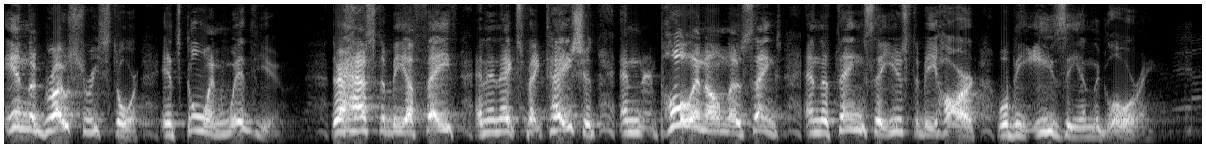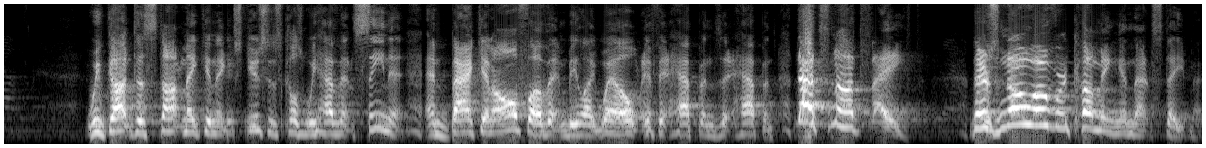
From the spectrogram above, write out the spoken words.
in the grocery store. It's going with you. There has to be a faith and an expectation and pulling on those things. And the things that used to be hard will be easy in the glory. We've got to stop making excuses because we haven't seen it and backing off of it and be like, well, if it happens, it happens. That's not faith. There's no overcoming in that statement.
